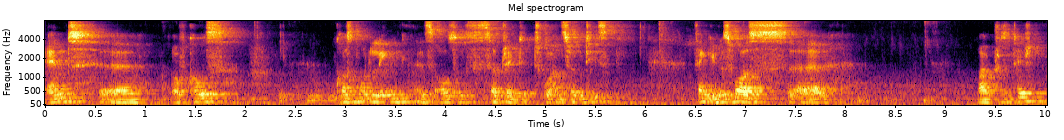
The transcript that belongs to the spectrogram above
And, uh, of course, cost modeling is also subjected to uncertainties. Thank you. This was uh, my presentation.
